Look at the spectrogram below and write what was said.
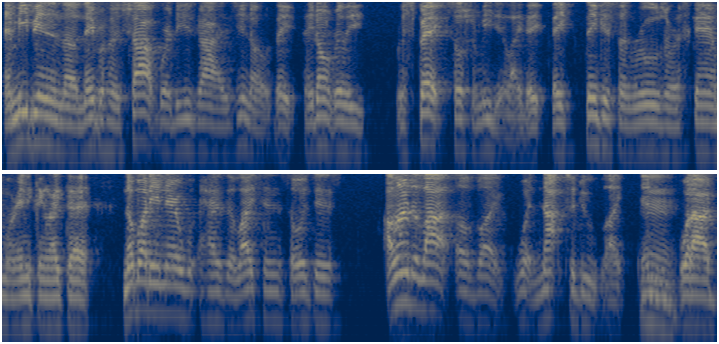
and me being in the neighborhood shop where these guys you know they they don't really respect social media like they they think it's a rules or a scam or anything like that nobody in there has a license so it's just i learned a lot of like what not to do like and Mm. what i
